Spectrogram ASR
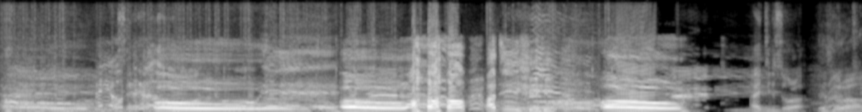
哦还有这个哦耶！哦，阿基哦，哎，结束了。结束了，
